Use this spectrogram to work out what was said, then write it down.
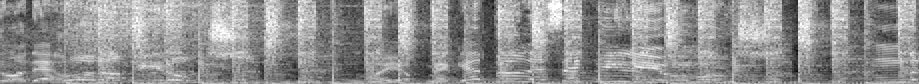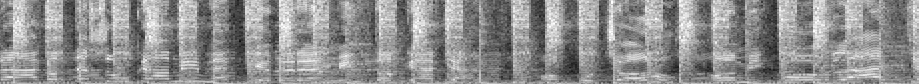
No de hol a piros? Halljak meg, ebből lesz milliómos Drága tesókám, én megkeverem, mint a kártyát Akkor csalok, amikor látják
